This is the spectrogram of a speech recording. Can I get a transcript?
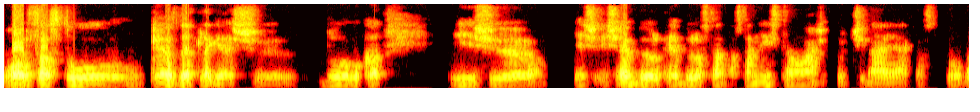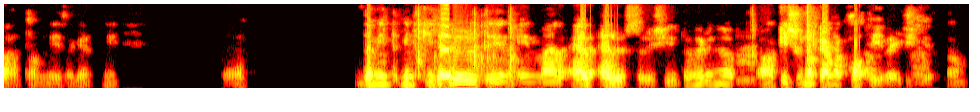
borzasztó, kezdetleges dolgokat, és, és, és ebből, ebből aztán, aztán néztem a mások, csinálják, azt próbáltam nézegetni. De mint, mint kiderült, én, én már el, először is írtam, mert én a, a kisunokámnak hat éve is írtam.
